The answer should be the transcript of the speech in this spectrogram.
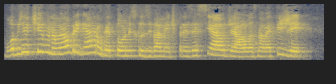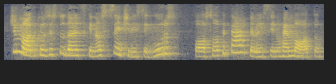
o objetivo não é obrigar o retorno exclusivamente presencial de aulas na UFG, de modo que os estudantes que não se sentirem seguros possam optar pelo ensino remoto.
